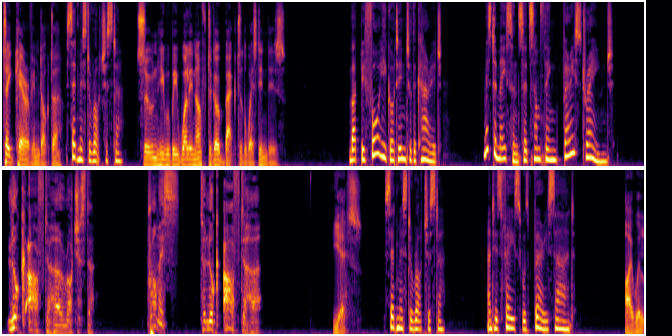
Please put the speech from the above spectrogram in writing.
Take care of him, Doctor. said Mr. Rochester. Soon he will be well enough to go back to the West Indies. But before he got into the carriage, Mr. Mason said something very strange. Look after her, Rochester. Promise to look after her. Yes. said Mr. Rochester, and his face was very sad. I will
